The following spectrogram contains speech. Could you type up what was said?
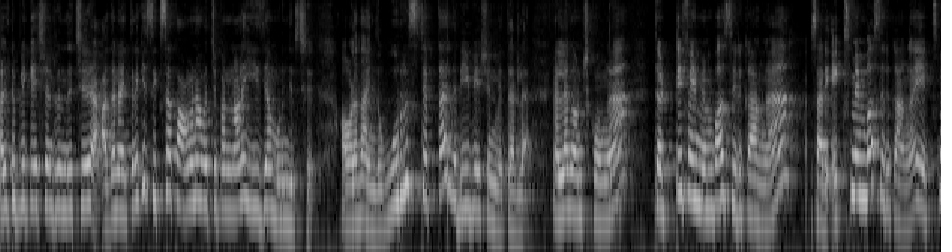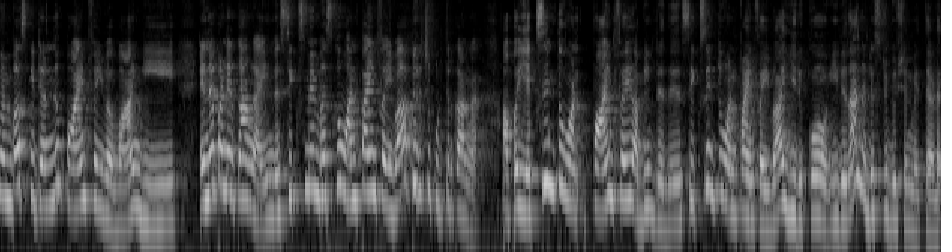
மல்டிப்ளிகேஷன் இருந்துச்சு. அதை நான் இத்தனைக்கு சிக்ஸை காமனாக வச்சு பண்ணனால ஈஸியாக முடிஞ்சிருச்சு. அவ்வளோதான் இந்த ஒரு ஸ்டெப் தான் இந்த டீவியேஷன் மெத்தடில் நல்லா கவனிச்சுக்கோங்க. தேர்ட்டி ஃபைவ் மெம்பர்ஸ் இருக்காங்க. சாரி எக்ஸ் மெம்பர்ஸ் இருக்காங்க. எக்ஸ் மெம்பர்ஸ் கிட்டேருந்து பாயிண்ட் ஃபைவை வாங்கி என்ன பண்ணியிருக்காங்க இந்த சிக்ஸ் மெம்பர்ஸ்க்கு ஒன் பாயிண்ட் ஃபைவாக பிரித்து கொடுத்துருக்காங்க. அப்போ x into one point five அப்படின்றது சிக்ஸ் இன்ட்டு ஒன் பாயிண்ட் ஃபைவாக இருக்கும். இதுதான் இந்த டிஸ்ட்ரிபியூஷன் மெத்தடு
